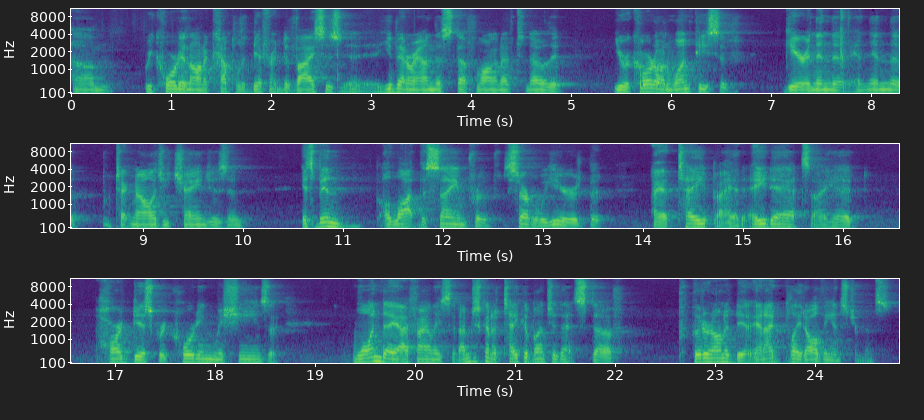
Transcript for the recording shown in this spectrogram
um, recorded on a couple of different devices. Uh, you've been around this stuff long enough to know that you record on one piece of gear and then the and then the technology changes and it's been a lot the same for several years but i had tape i had adats i had hard disk recording machines one day i finally said i'm just going to take a bunch of that stuff put it on a disc and i'd played all the instruments.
